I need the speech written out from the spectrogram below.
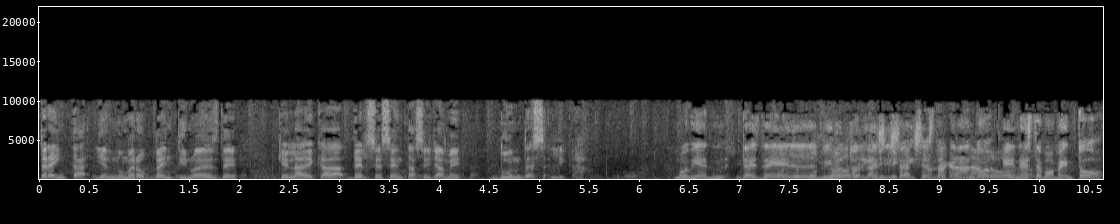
30 y el número 29 desde que en la década del 60 se llame Bundesliga. Muy bien, desde el minuto 16 se está ganando en este momento.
